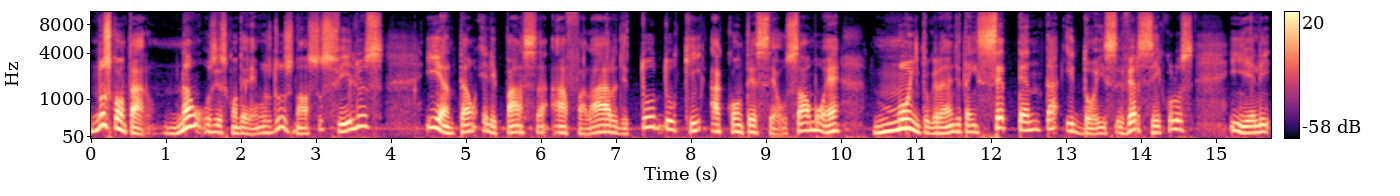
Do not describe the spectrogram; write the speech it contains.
nos contaram. Não os esconderemos dos nossos filhos. E então ele passa a falar de tudo o que aconteceu. O salmo é muito grande, tem 72 versículos e ele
